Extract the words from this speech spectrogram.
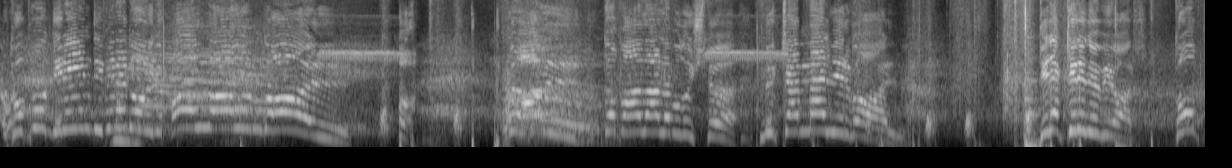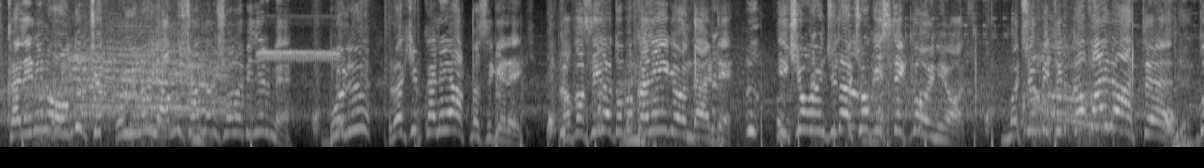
Topu direğin dibine doğru Allah'ım gol! Gol! Top ağlarla buluştu. Mükemmel bir gol. Direkleri dövüyor. Top kalenin oldukça oyunu yanlış anlamış olabilir mi? Golü rakip kaleye atması gerek. Kafasıyla topu kaleye gönderdi. İki oyuncu da çok istekli oynuyor. Maçın bitimi kafayla attı. Gol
